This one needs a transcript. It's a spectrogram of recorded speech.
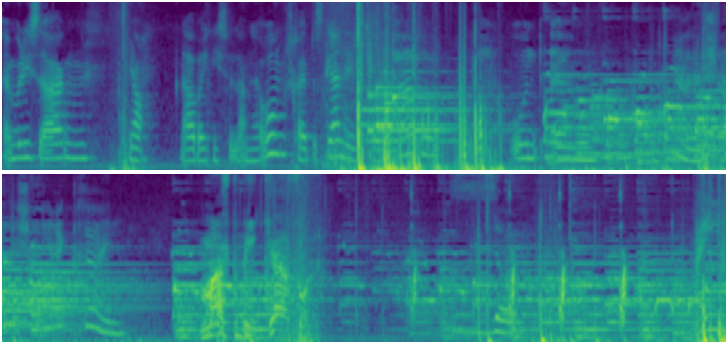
Dann würde ich sagen, ja, laber ich nicht so lange herum. Schreibt es gerne in die Kommentare. Und ähm, ja, dann starte ich schon direkt rein. Must be careful. So. Eine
